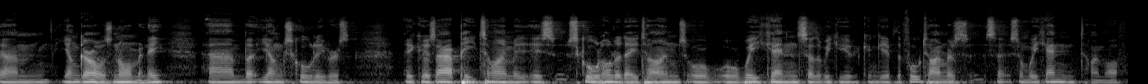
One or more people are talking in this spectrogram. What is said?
um, young girls normally, um, but young school leavers. Because our peak time is school holiday times or, or weekends, so that we can, can give the full timers some weekend time off.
